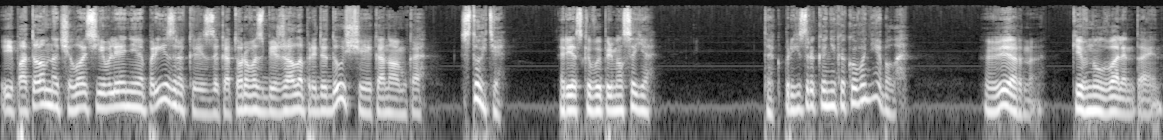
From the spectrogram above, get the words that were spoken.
и потом началось явление призрака, из-за которого сбежала предыдущая экономка. «Стойте!» — резко выпрямился я. «Так призрака никакого не было». «Верно», — кивнул Валентайн.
